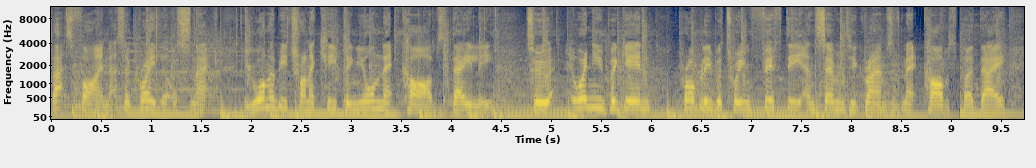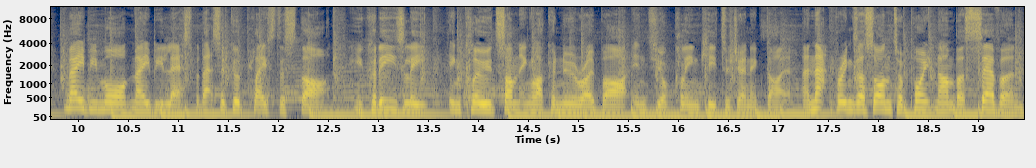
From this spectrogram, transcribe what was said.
that's fine. That's a great little snack. You wanna be trying to keeping your net carbs daily to when you begin probably between 50 and 70 grams of net carbs per day, maybe more, maybe less, but that's a good place to start. You could easily include something like a Neuro bar into your clean ketogenic diet. And that brings us on to point number seven.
